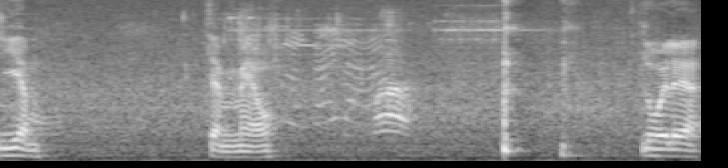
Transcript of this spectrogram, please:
เยี่ยม แจ่มแมว ว่ารวยเลยอะ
